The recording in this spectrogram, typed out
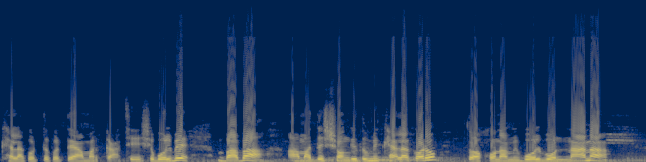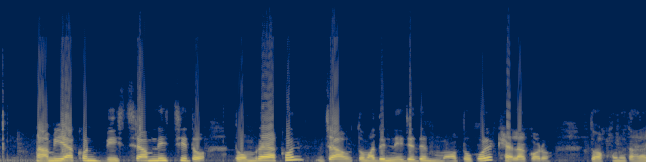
খেলা করতে করতে আমার কাছে এসে বলবে, বাবা, আমাদের সঙ্গে তুমি খেলা করো। তখন আমি বলব, না না আমি এখন বিশ্রাম নিচ্ছি তো। তোমরা এখন যাও, তোমাদের নিজেদের মতো করে খেলা করো। তখনও তারা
